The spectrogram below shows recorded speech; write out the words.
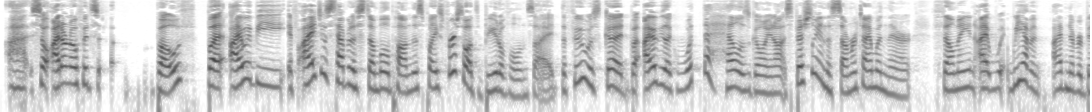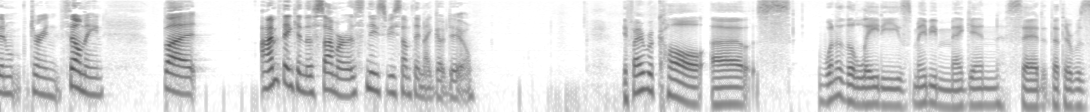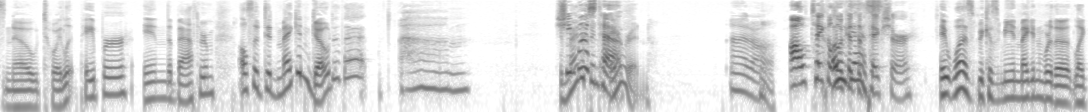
uh, so I don't know if it's both, but I would be if I just happen to stumble upon this place. First of all, it's beautiful inside. The food was good, but I would be like, "What the hell is going on?" Especially in the summertime when they're filming. I we haven't. I've never been during filming, but I'm thinking this summer this needs to be something I go do. if I recall, uh, one of the ladies, maybe Megan, said that there was no toilet paper in the bathroom. Also, did Megan go to that? Um, It she must been have. Aaron. I don't. Huh. I'll take a Oh, look at yes. the picture. It was because me and Megan were the like.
